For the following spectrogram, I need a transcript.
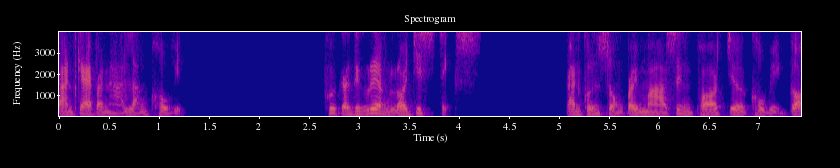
การแก้ปัญหาหลังโควิด พูดกันถึงเรื่องโลจิสติกส์การขนส่งไปมาซึ่งพอเจอโควิดก็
